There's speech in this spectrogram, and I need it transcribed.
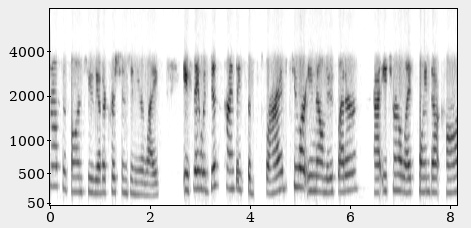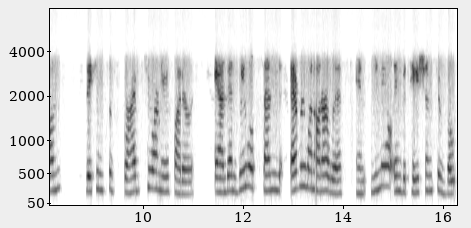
pass this on to the other Christians in your life. If they would just kindly subscribe to our email newsletter at eternallifecoin.com, they can subscribe to our newsletter, and then we will send everyone on our list an email invitation to vote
